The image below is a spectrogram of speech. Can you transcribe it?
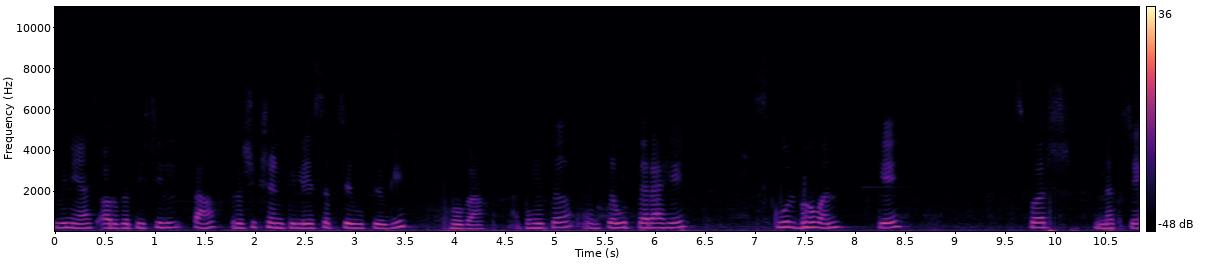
विन्यास और गतिशीलता प्रशिक्षण के लिए सबसे उपयोगी होगा? आता ह्याचं ह्याचं उत्तर आहे स्कूल भवन के स्पर्श नक्षे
